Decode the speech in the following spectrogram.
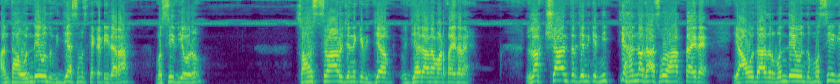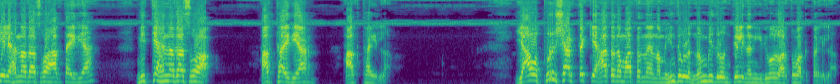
ಅಂತಹ ಒಂದೇ ಒಂದು ವಿದ್ಯಾಸಂಸ್ಥೆ ಕಟ್ಟಿದಾರಾ ಮಸೀದಿಯವರು? ಸಹಸ್ರಾರು ಜನಕ್ಕೆ ವಿದ್ಯಾ, ವಿದ್ಯಾದಾನ ಮಾಡ್ತಾ ಇದ್ದಾರೆ. ಲಕ್ಷಾಂತರ ಜನಕ್ಕೆ ನಿತ್ಯ ಅನ್ನ ದಾಸೋಹ ಆಗ್ತಾ ಇದೆ. ಯಾವುದಾದ್ರೂ ಒಂದೇ ಒಂದು ಮಸೀದಿಯಲ್ಲಿ ಅನ್ನದಾಸೋಹ ಆಗ್ತಾ ಇದೆಯಾ? ನಿತ್ಯ ಅನ್ನದಾಸೋಹ ಆಗ್ತಾ ಇದೆಯಾ? ಆಗ್ತಾ ಇಲ್ಲ. ಯಾವ ಪುರುಷಾರ್ಥಕ್ಕೆ ಆತನ ಮಾತನ್ನ ನಮ್ಮ ಹಿಂದೂಗಳು ನಂಬಿದ್ರು ಅಂತೇಳಿ ನನಗೆ ಇದುವಾಗಲೂ ಅರ್ಥವಾಗ್ತಾ ಇಲ್ಲ.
